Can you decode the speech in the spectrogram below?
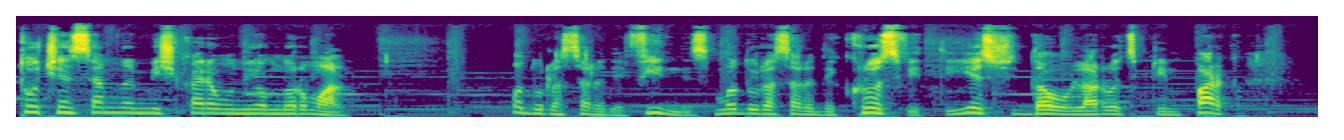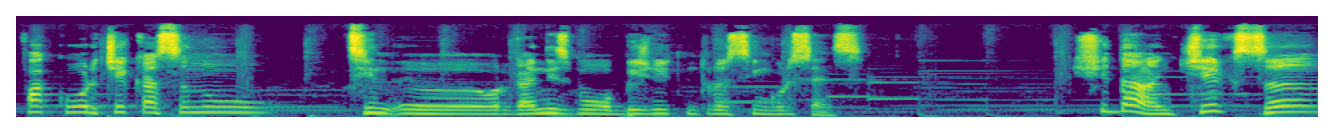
tot ce înseamnă mișcarea unui om normal. Mă duc la sală de fitness, mă duc la sală de crossfit, ies și dau la roți prin parc, fac orice ca să nu țin uh, organismul obișnuit într-un singur sens. Și da, încerc să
